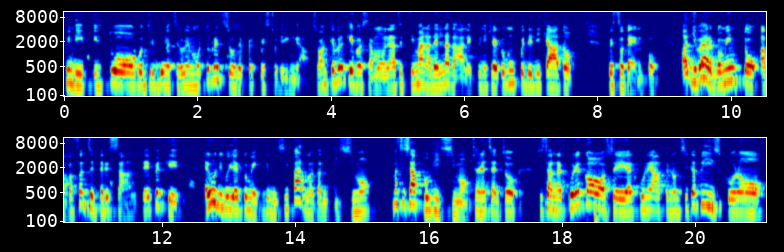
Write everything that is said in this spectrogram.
quindi il tuo contributo secondo me è molto prezioso e per questo ti ringrazio, anche perché poi siamo nella settimana del Natale, quindi ci hai comunque dedicato questo tempo. Oggi poi è un argomento abbastanza interessante perché è uno di quegli argomenti di cui si parla tantissimo, ma si sa pochissimo, cioè nel senso si sanno alcune cose, alcune altre non si capiscono.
